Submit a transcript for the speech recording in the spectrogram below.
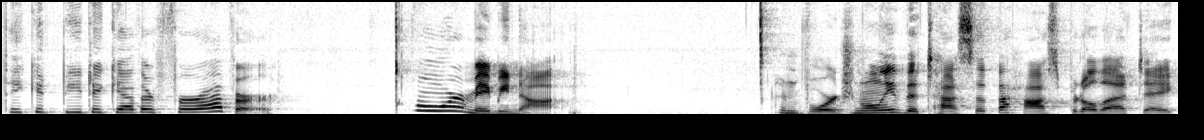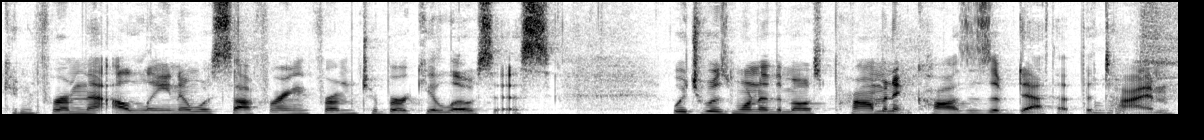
they could be together forever. Or maybe not. Unfortunately, the tests at the hospital that day confirmed that Elena was suffering from tuberculosis, which was one of the most prominent causes of death at the oh, time.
